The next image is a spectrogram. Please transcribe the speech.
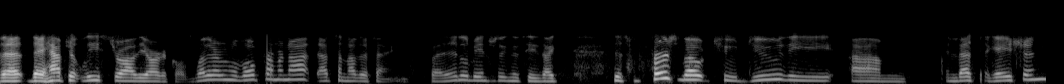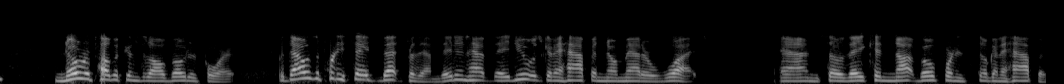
that they have to at least draw the articles. Whether everyone will vote for them or not, that's another thing. But it'll be interesting to see. Like this first vote to do the um, investigation, no Republicans at all voted for it. But that was a pretty safe bet for them. They didn't have. They knew it was going to happen no matter what, and so they can not vote for it. It's still going to happen.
